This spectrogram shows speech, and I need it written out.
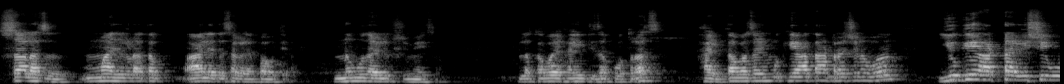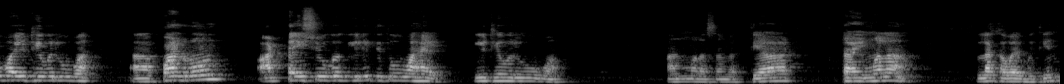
सालाचं. माझ्याकडे आता आल्या त्या सगळ्या पावत्या. नमूद आहे लक्ष्मी यायचं लखाबाई हाय तिचा पोतराच. हाय तवाच आहे मग हे आता अठराशे नव्वद. युगे अठ्ठावीसशे उभा इठेवरी उभा. पांडुरंग अठ्ठावीस युग गेली तिथं उभा आहे. इठेवरी उभा. आणि मला सांगा त्या टायमाला लखाबाई होती आणि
